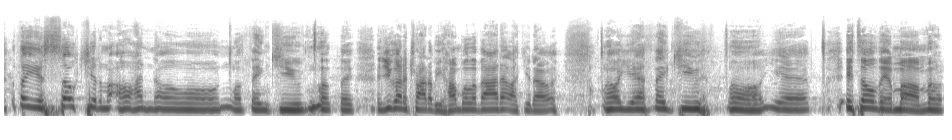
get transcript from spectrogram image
I thought you're so cute. I'm like, oh, I know. Oh, thank you. Oh. And you got to try to be humble about it, like you know. Oh yeah, thank you. Oh yeah, it's all their mom.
